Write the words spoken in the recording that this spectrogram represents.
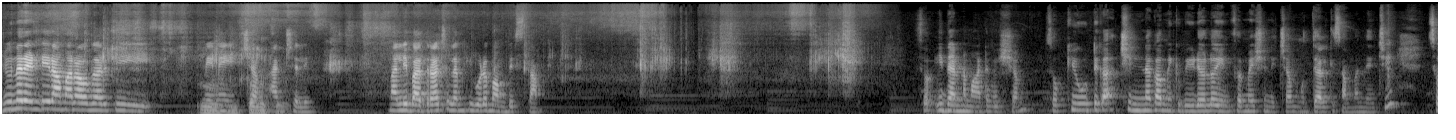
జూనియర్ ఎన్టీ రామారావు గారికి మేమే ఇచ్చాం యాక్చువల్లీ మళ్ళీ భద్రాచలంకి కూడా పంపిస్తాం. సో ఇదన్నమాట విషయం. సో క్యూట్గా చిన్నగా మీకు వీడియోలో ఇన్ఫర్మేషన్ ఇచ్చాం ముత్యాలకి సంబంధించి. సో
